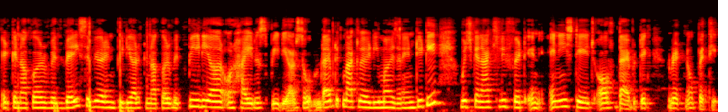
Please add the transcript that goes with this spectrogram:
it can occur with very severe NPDR, it can occur with PDR or high risk PDR. So, diabetic macular edema is an entity which can actually fit in any stage of diabetic retinopathy.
